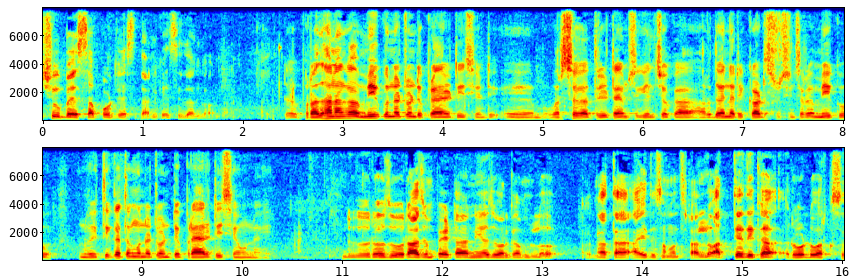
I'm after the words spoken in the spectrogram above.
ఇష్యూ బేస్ సపోర్ట్ చేసేదానికి సిద్ధంగా ఉన్నాము అంటే ప్రధానంగా మీకున్నటువంటి ప్రయారిటీస్ ఏంటి? వరుసగా త్రీ టైమ్స్ గెలిచి ఒక అరుదైన రికార్డు సృష్టించారు? మీకు వ్యక్తిగతంగా ఉన్నటువంటి ప్రయారిటీస్ ఏమున్నాయి? ఈరోజు రాజంపేట నియోజకవర్గంలో గత ఐదు సంవత్సరాల్లో అత్యధిక road works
